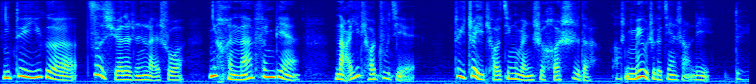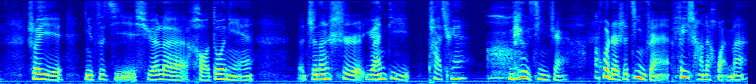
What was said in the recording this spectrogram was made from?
你对一个自学的人来说，你很难分辨哪一条注解对这一条经文是合适的，你没有这个鉴赏力。所以你自己学了好多年，只能是原地踏圈，没有进展，或者是进展非常的缓慢。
